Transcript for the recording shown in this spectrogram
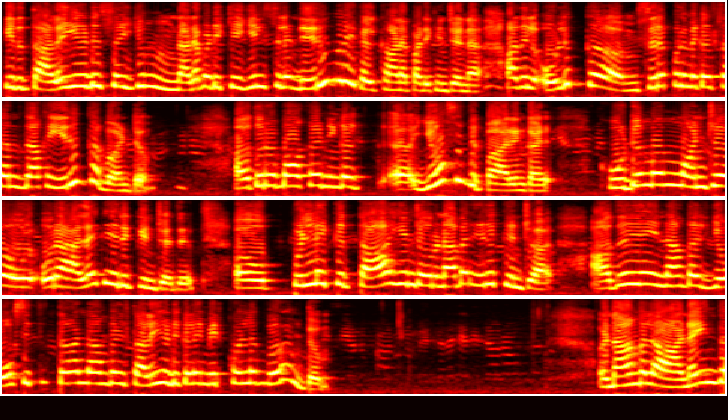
இது தலையீடு செய்யும் நடவடிக்கையில் சில நெறிமுறைகள் காணப்படுகின்றன. அதில் ஒழுக்க சிறப்புரிமைகள் சார்ந்ததாக இருக்க வேண்டும். அது தொடர்பாக நீங்கள் அஹ், யோசித்து பாருங்கள். குடும்பம் என்ற ஒரு அழகு இருக்கின்றது. பிள்ளைக்கு தாய் என்ற ஒரு நபர் இருக்கின்றார். அதை நாங்கள் யோசித்துத்தான் நாங்கள் தலையீடுகளை மேற்கொள்ள வேண்டும். நாங்கள் அணைந்த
